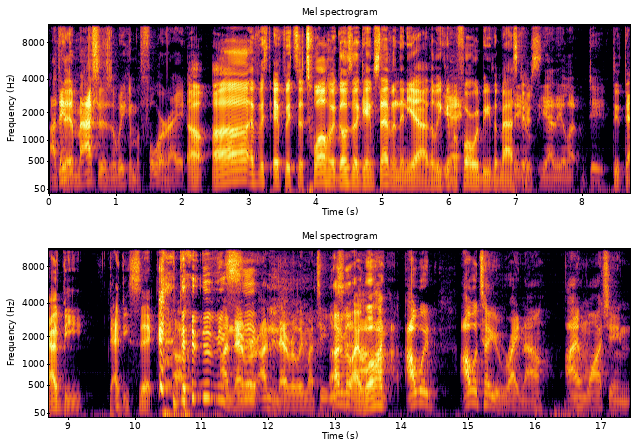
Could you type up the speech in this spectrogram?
I think Yeah. the Masters is the weekend before, right? Oh, uh, if it's if it's a twelve, it goes to a game seven, then yeah, the weekend Yeah. before would be the The- Masters. yeah, the ele- dude. Dude, that'd be that'd be sick. That'd be I never. I never leave my TV. I'd be like, well, I, I'm- I would, I would tell you right now, I'm watching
